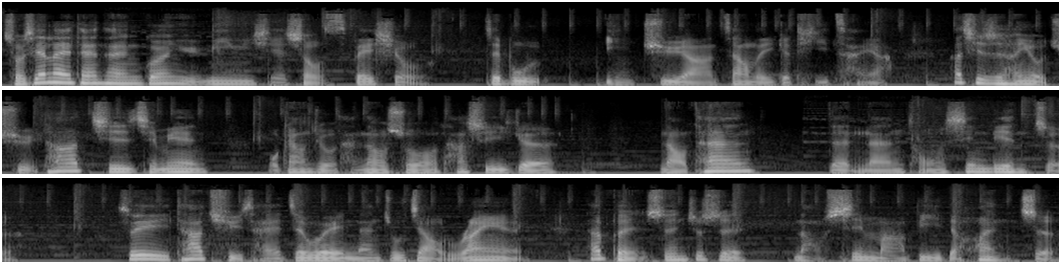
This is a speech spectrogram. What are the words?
首先来谈谈关于《命运写手》Special 这部影剧啊，这样的一个题材啊。它其实很有趣，它其实前面我刚刚就有谈到说，他是一个脑瘫的男同性恋者，所以他取材这位男主角 Ryan，他本身就是脑性麻痹的患者。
